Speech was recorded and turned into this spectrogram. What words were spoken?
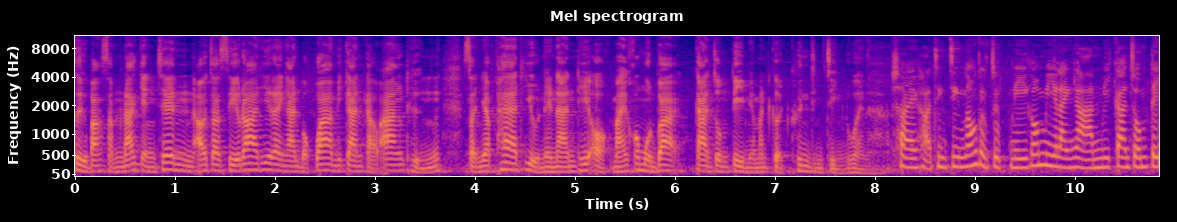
สื่อบางสำนัก อย่างเช่นอัลจาซีราที่รายงานบอกว่ามีการกล่าวอ้างถึงสัญญาแพทย์ที่อยู่ในนั้นที่ออกมาให้ข้อมูลว่าการโจมตีเนี่ยมันเกิดขึ้นจริง ๆ ด้วยนะใช่ค่ะ จริง ๆ นอกจากจุดนี้ก็มีรายงานมีการโจมตี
